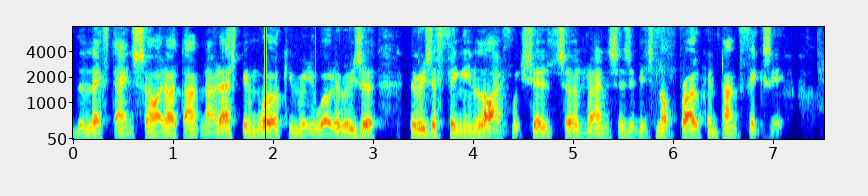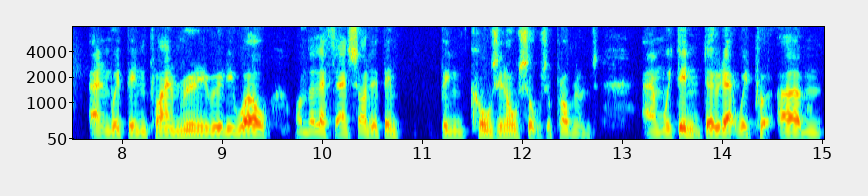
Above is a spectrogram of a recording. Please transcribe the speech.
the left hand side. I don't know. That's been working really well. There is a there is a thing in life which says turns around and says if it's not broken, don't fix it. And we've been playing really really well on the left hand side. It's been been causing all sorts of problems and we didn't do that. We put um,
